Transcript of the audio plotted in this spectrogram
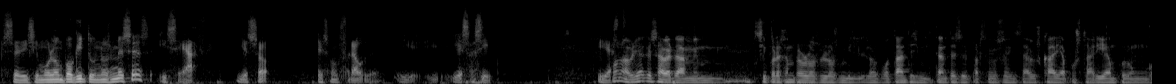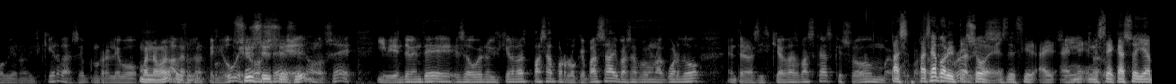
se disimula un poquito unos meses y se hace. Y eso es un fraude. Y, y- y es así. Y Bueno, está. habría que saber también si, por ejemplo, los, los, los votantes y militantes del Partido Socialista de Euskadi apostarían por un gobierno de izquierdas, ¿eh? por un relevo Bueno, bueno, a pues- al PNV. sí, no, sí, lo sé, sí, sí. ¿eh? no lo sé. Y evidentemente ese gobierno de izquierdas pasa por lo que pasa y pasa por un acuerdo entre las izquierdas vascas que son. bueno, Pas- bastante pasa por el. PSOE, es decir, hay- Sí, en, en claro. ese caso ya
